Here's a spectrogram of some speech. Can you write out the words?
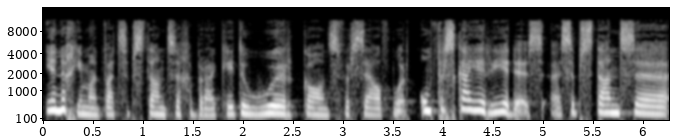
enigiemand wat substansie gebruik het 'n hoër kans vir selfmoord. Om verskeie redes substansie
